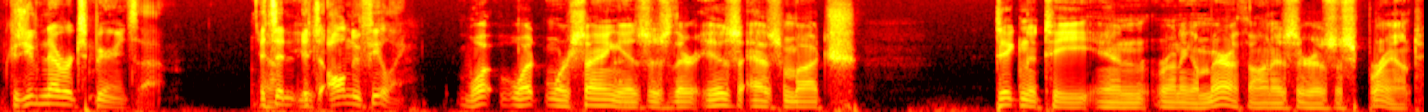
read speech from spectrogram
because you've never experienced that. It's yeah, an, it's all new feeling. What what we're saying is is there is as much dignity in running a marathon as there is a sprint.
